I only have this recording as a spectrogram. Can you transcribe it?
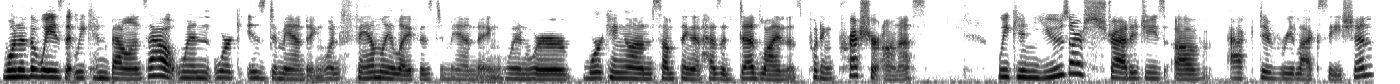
one of the ways that we can balance out when work is demanding, when family life is demanding, when we're working on something that has a deadline that's putting pressure on us, we can use our strategies of active relaxation.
